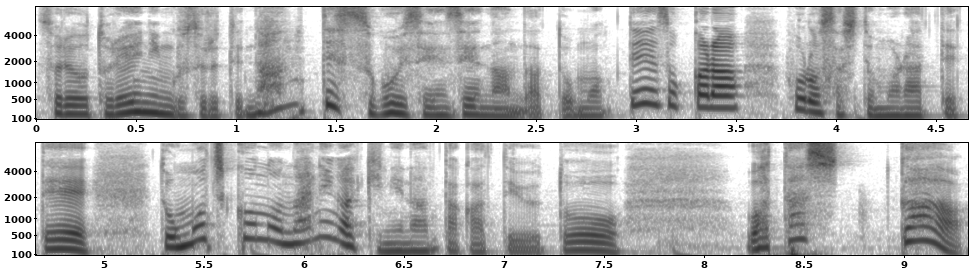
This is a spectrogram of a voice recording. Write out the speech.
それをトレーニングするってなんてすごい先生なんだと思ってそこからフォローさせてもらっててでおもちくんの何が気になったかっていうと私が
